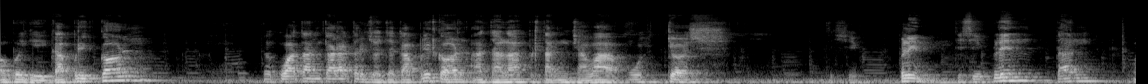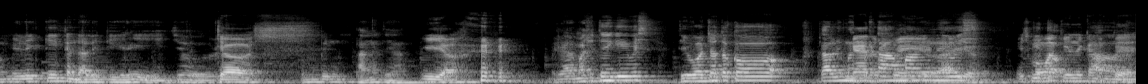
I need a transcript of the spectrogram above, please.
Apa iki? Capricorn kekuatan karakter zodiak Capricorn adalah bertanggung jawab, Wah, jos. Disiplin. disiplin dan memiliki kendali diri. Jur. Jos. Pemimpin banget ya. Iya. Ya maksudnya iki wis diwaca teko kalimat Ngarepe, pertama ini lah, wis iya. Wis mewakili Kita- kabeh. Ah.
